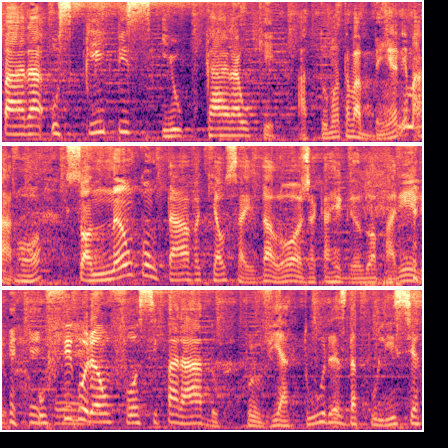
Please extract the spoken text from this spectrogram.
para os clipes e o karaokê. A turma estava bem animada. Ó. Só não contava que ao sair da loja carregando o aparelho, o figurão fosse parado por viaturas da polícia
